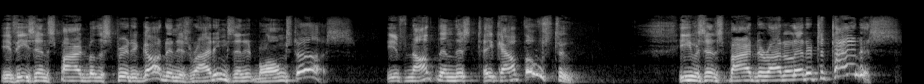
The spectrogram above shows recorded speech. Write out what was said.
If he's inspired by the Spirit of God in his writings, then it belongs to us. If not, then let's take out those two. He was inspired to write a letter to Titus.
